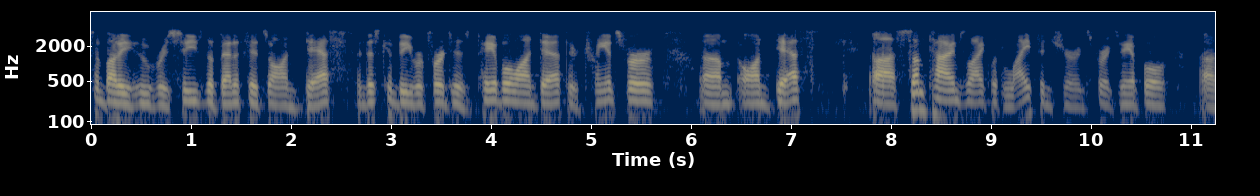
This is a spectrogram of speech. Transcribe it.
somebody who receives the benefits on death, and this can be referred to as payable on death or transfer um, on death. Uh, sometimes, like with life insurance, for example, uh,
